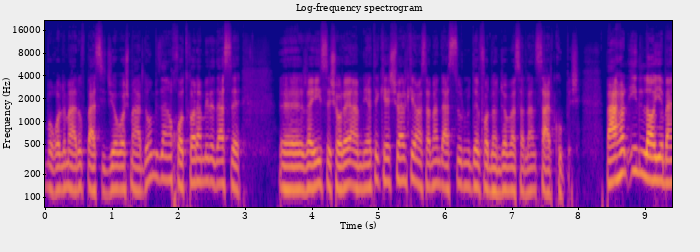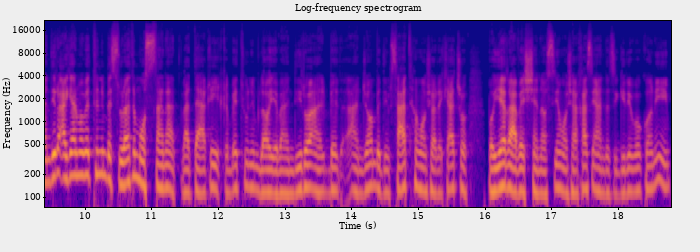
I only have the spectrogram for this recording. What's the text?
قول معروف بسیجی باش مردم می‌زنه خودکارم میره دست رئیس شورای امنیت کشور که مثلا دستور میده فلانجا مثلا سرکوب بشه. به حال این لایه بندی رو اگر ما بتونیم به صورت مستند و دقیق بتونیم لایه بندی رو انجام بدیم سطح مشارکت رو با یه روش شناسی مشخصی اندازه گیری بکنیم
